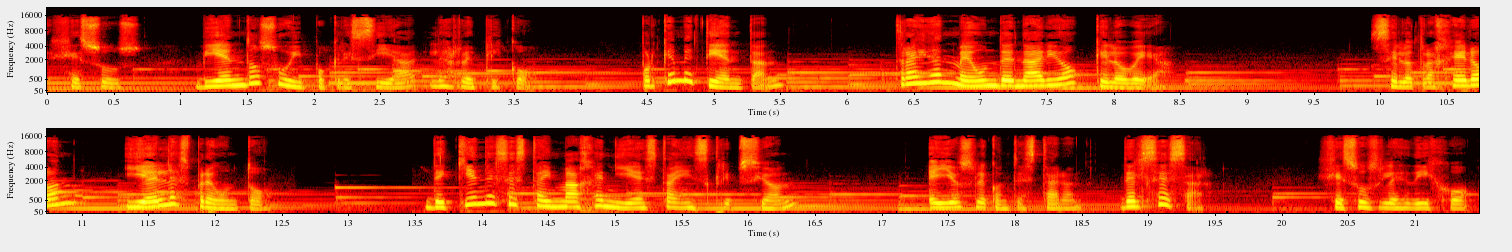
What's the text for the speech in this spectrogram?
Jesús, viendo su hipocresía, les replicó, ¿por qué me tientan? Tráiganme un denario que lo vea. Se lo trajeron y él les preguntó, ¿De quién es esta imagen y esta inscripción? Ellos le contestaron, del César. Jesús les dijo,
